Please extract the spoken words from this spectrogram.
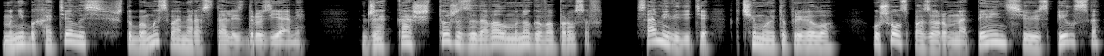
мне бы хотелось, чтобы мы с вами расстались друзьями. Джек Каш тоже задавал много вопросов. Сами видите, к чему это привело. Ушел с позором на пенсию и спился,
